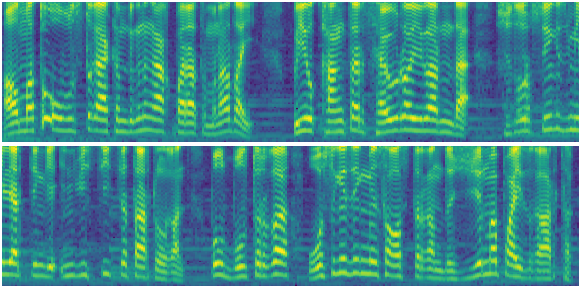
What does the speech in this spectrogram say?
алматы облыстық әкімдігінің ақпараты мынадай. Биыл қаңтар сәуір айларында 148 миллиард теңге инвестиция тартылған. Бұл былтырғы осы кезеңмен салыстырғанда 120 пайызға артық.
